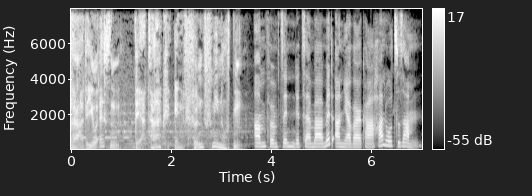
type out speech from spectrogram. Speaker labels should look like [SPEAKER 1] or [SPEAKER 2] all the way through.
[SPEAKER 1] Radio Essen. Der Tag in fünf Minuten.
[SPEAKER 2] Am 15. Dezember mit Anja Wölker. Hallo zusammen.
